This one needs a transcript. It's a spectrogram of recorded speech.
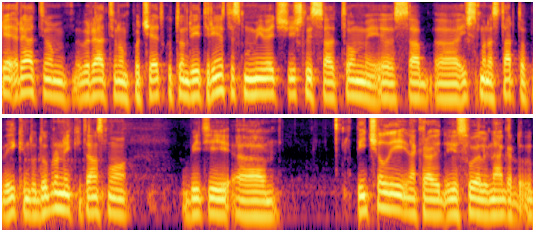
relativnom, relativnom početku, tom 2013. smo mi već išli sa tom, e, sa, uh, išli smo na startup vikend u Dubrovnik i tamo smo u biti uh, pičali i na kraju i osvojili nagradu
